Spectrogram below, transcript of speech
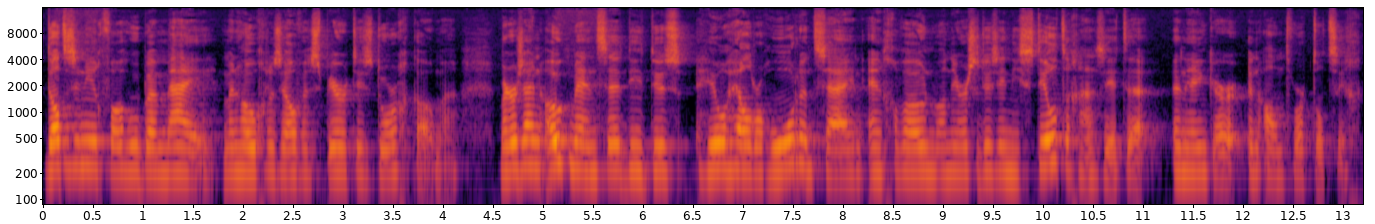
Dat is in ieder geval hoe bij mij mijn hogere zelf en spirit is doorgekomen. Maar er zijn ook mensen die dus heel helderhorend zijn en gewoon wanneer ze dus in die stilte gaan zitten, in één keer een antwoord tot zich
